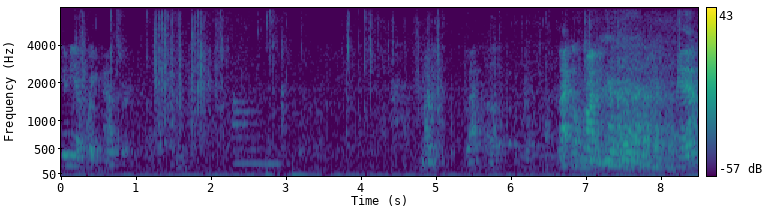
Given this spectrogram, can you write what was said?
Give me a quick answer. Um. Money. Lack of? Lack of money. and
